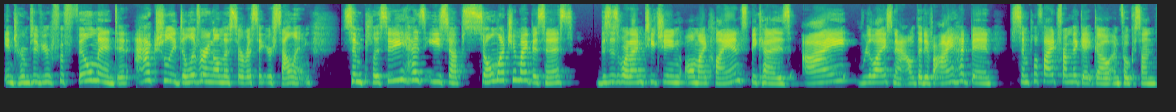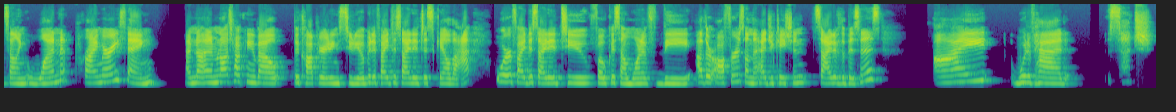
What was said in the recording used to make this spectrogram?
in terms of your fulfillment and actually delivering on the service that you're selling. Simplicity has eased up so much in my business this is what I'm teaching all my clients because I realize now that if I had been simplified from the get-go and focused on selling one primary thing, I'm not I'm not talking about the copywriting studio, but if I decided to scale that or if I decided to focus on one of the other offers on the education side of the business, I would have had such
